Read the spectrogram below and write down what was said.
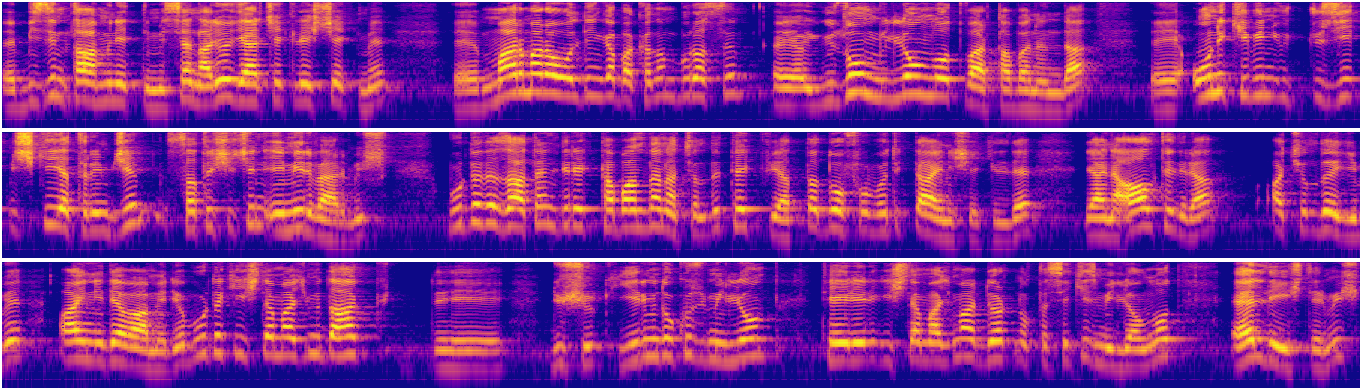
e, bizim tahmin ettiğimiz senaryo gerçekleşecek mi? E, Marmara Holding'e bakalım. Burası e, 110 milyon lot var tabanında. E, 12.372 yatırımcı satış için emir vermiş. Burada da zaten direkt tabandan açıldı. Tek fiyatta Dof Robotik de aynı şekilde. Yani 6 lira açıldığı gibi aynı devam ediyor. Buradaki işlem hacmi daha e, düşük. 29 milyon TL'lik işlem hacmi var. 4.8 milyon lot el değiştirmiş.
